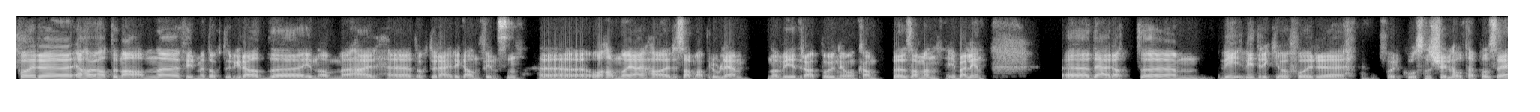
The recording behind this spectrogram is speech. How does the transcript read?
For eh, jeg har jo hatt en annen eh, fyr med doktorgrad innom her, doktor Eirik Anfinsen. Og han og jeg har samme problem når vi drar på unionkamp sammen i Berlin. Det er at vi, vi drikker jo for, for kosens skyld, holdt jeg på å si.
